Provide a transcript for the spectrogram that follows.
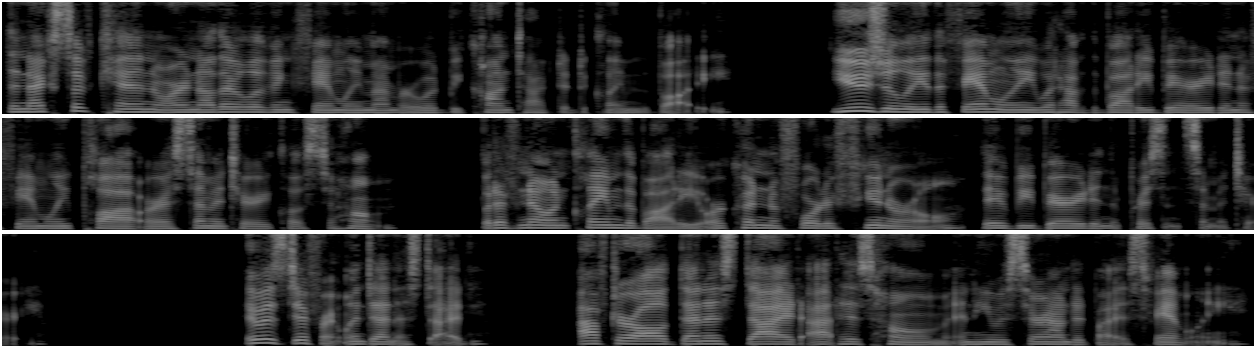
The next of kin or another living family member would be contacted to claim the body. Usually, the family would have the body buried in a family plot or a cemetery close to home. But if no one claimed the body or couldn't afford a funeral, they would be buried in the prison cemetery. It was different when Dennis died. After all, Dennis died at his home and he was surrounded by his family.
